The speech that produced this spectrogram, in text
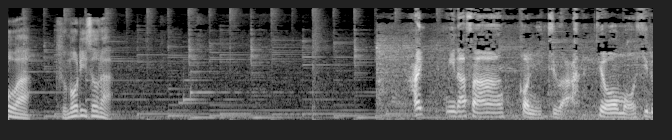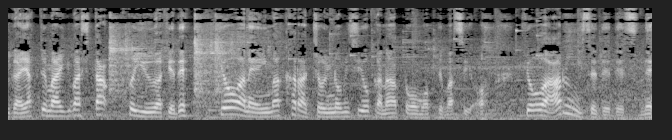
日は曇り空はい、皆さん、こんにちは。今日もお昼がやってまいりました。というわけで、今日はね、今からちょい飲みしようかなと思ってますよ。今日はある店でですね、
